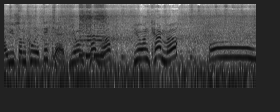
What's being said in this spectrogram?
Are you some call a dickhead? You're on camera. You're on camera. Oh.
